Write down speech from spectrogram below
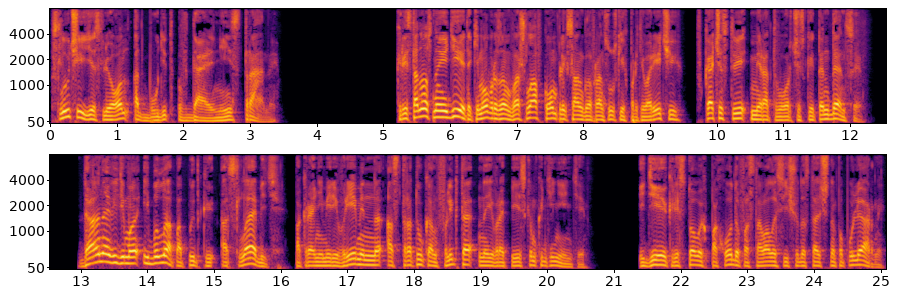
в случае, если он отбудет в дальние страны. Крестоносная идея таким образом вошла в комплекс англо-французских противоречий в качестве миротворческой тенденции. Да, она, видимо, и была попыткой ослабить, по крайней мере временно, остроту конфликта на европейском континенте. Идея крестовых походов оставалась еще достаточно популярной.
